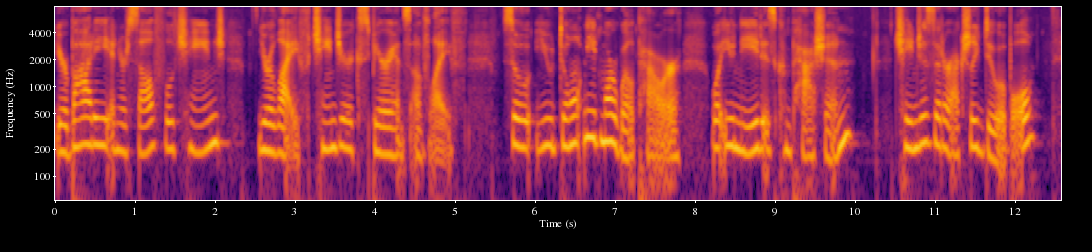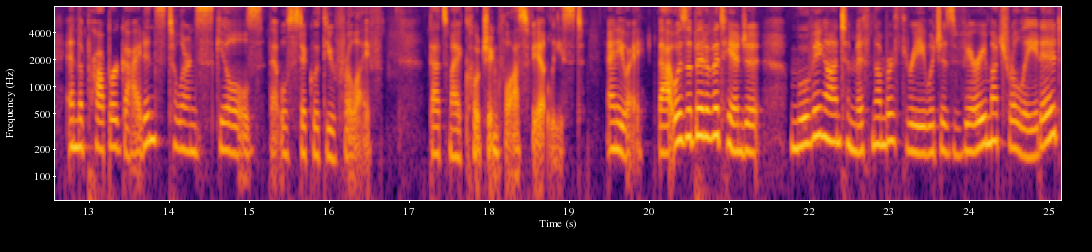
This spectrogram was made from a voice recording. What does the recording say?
your body, and yourself will change your life, change your experience of life. So you don't need more willpower. What you need is compassion, changes that are actually doable, and the proper guidance to learn skills that will stick with you for life. That's my coaching philosophy, at least. Anyway, that was a bit of a tangent. Moving on to myth number three, which is very much related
